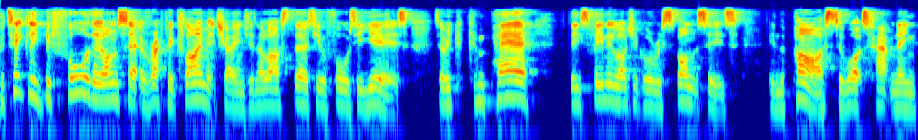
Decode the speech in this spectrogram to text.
particularly before the onset of rapid climate change in the last 30 or 40 years. So we could compare these phenological responses in the past to what's happening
